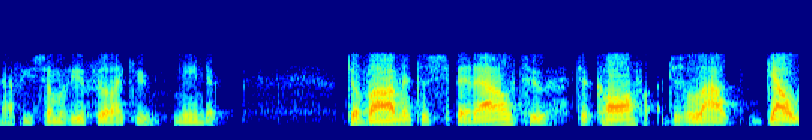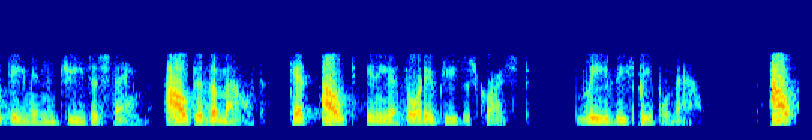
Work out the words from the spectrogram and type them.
Now, if you some of you feel like you need to to vomit, to spit out, to to cough, just allow go demon in Jesus' name out of the mouth. Get out in the authority of Jesus Christ. Leave these people now. Out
